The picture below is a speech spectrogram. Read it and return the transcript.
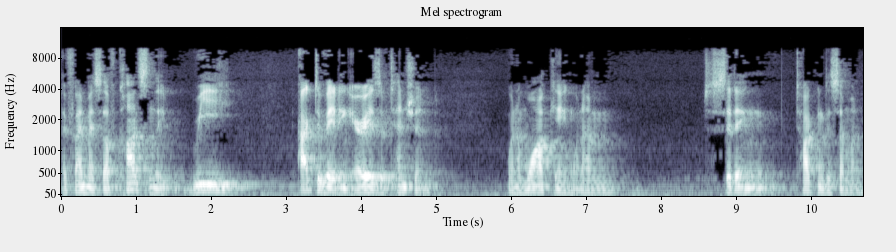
I find myself constantly reactivating areas of tension when I'm walking, when I'm just sitting, talking to someone.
